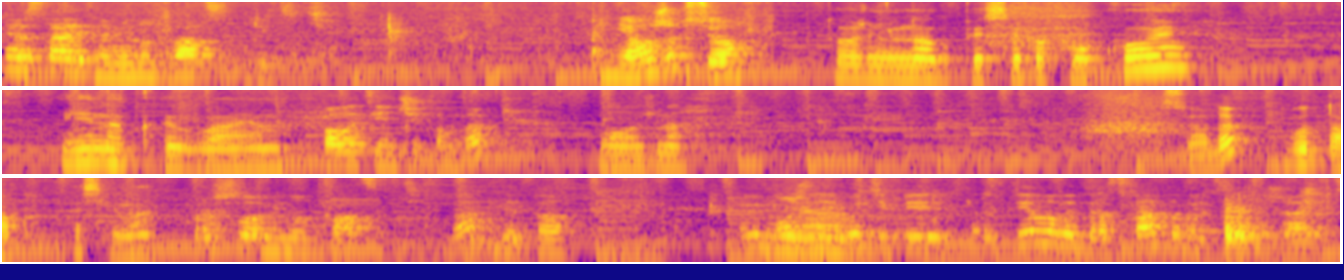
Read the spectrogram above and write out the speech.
и оставить на минут 20-30. У меня уже все. Тоже немного присыпав мукой и накрываем. Полотенчиком, да? Можно. Все, да? Вот так. Спасибо. Прошло минут 20, да, где-то. И можно да. его теперь разделывать, раскатывать и жарить.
